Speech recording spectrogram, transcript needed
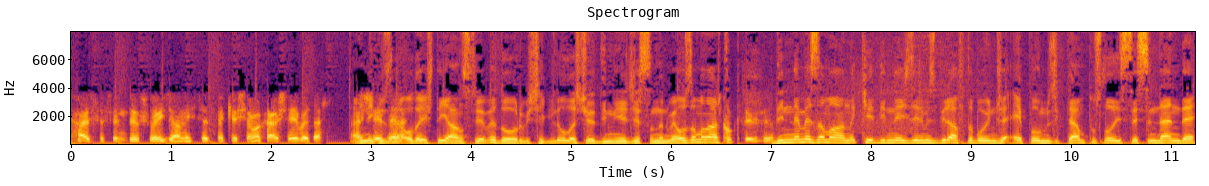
her seferinde şu heyecanı hissetmek, yaşamak her şeye bedel. Her ne şeye güzel. değer. O da işte yansıyor ve doğru bir şekilde ulaşıyor dinleyiciye sanırım. Ve o zaman artık dinleme zamanı ki dinleyicilerimiz bir hafta boyunca Apple Müzik'ten pusula listesinden de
